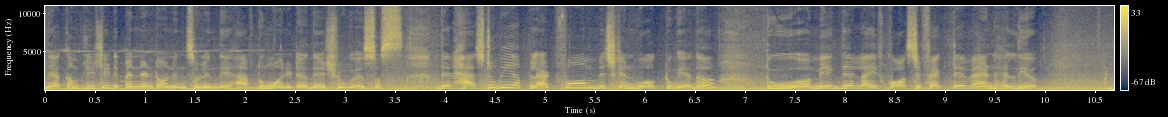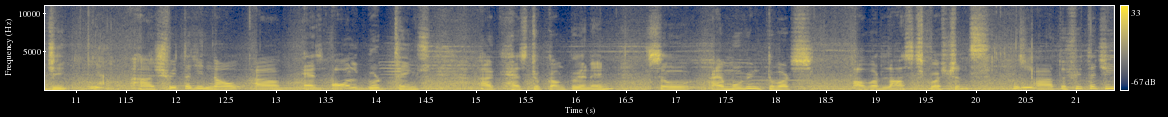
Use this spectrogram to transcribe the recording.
they are completely dependent on insulin. They have to monitor their sugars so there has to be a platform which can work together to uh, make their life cost effective and healthier. Ji. Yeah. Uh, shweta ji now uh, as all good things uh, has to come to an end. So i am moving towards our last questions. Ji. Uh, to shweta ji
